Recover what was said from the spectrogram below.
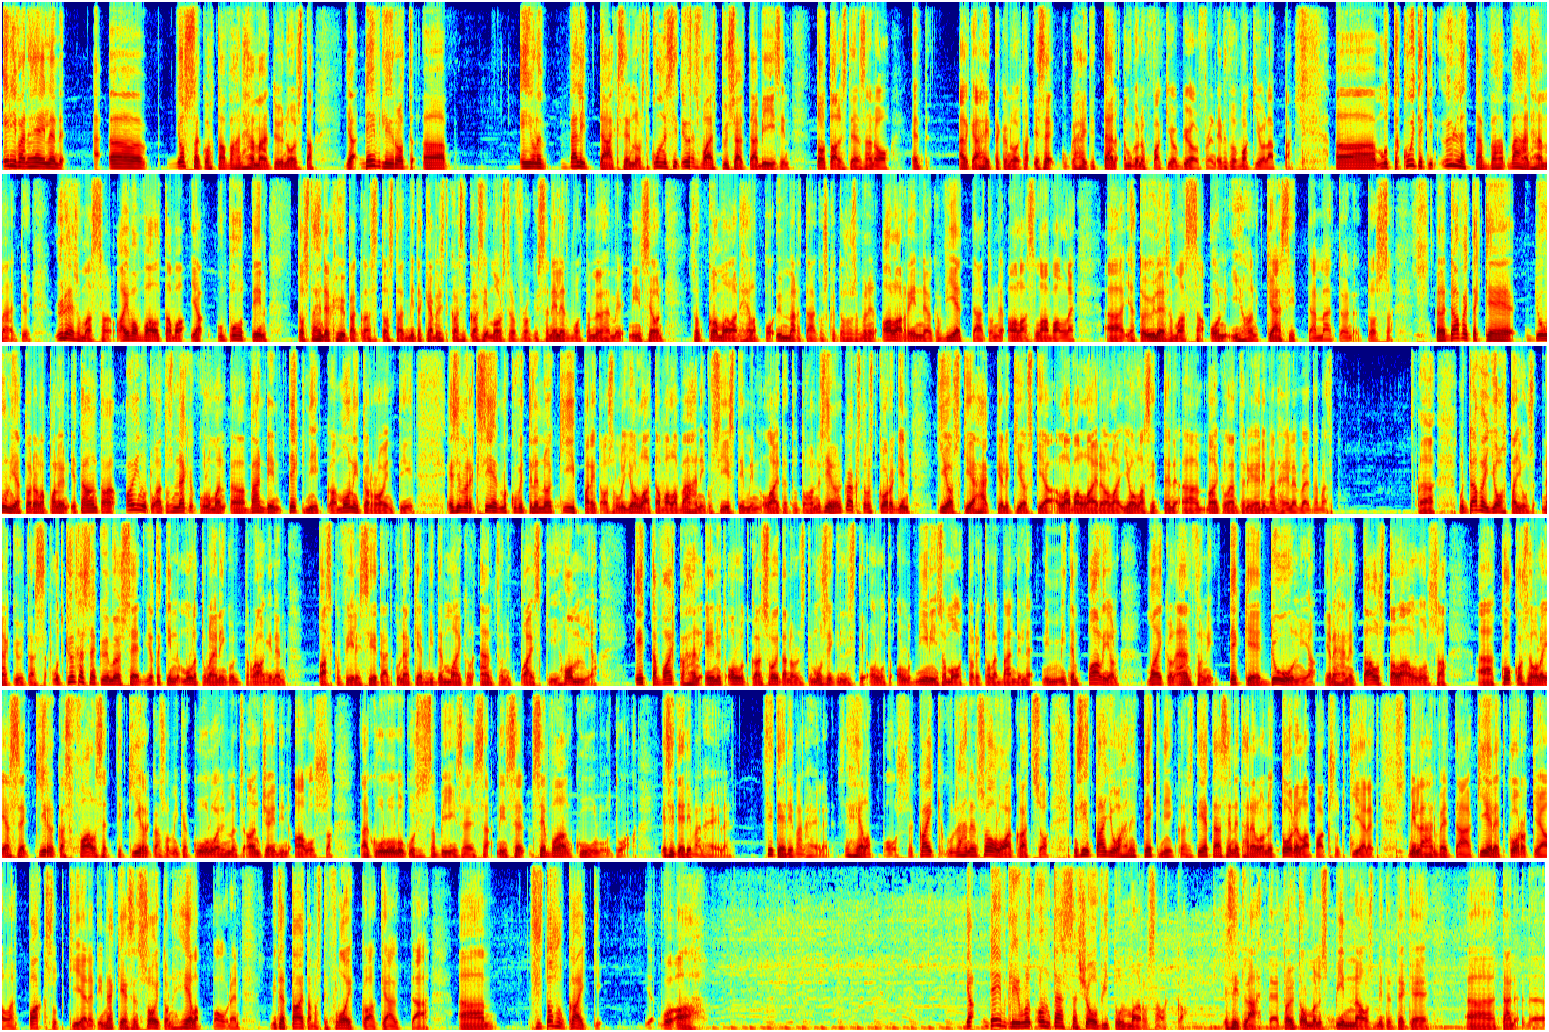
Eddie Van Halen äh, jossain kohtaa vähän hämääntyy noista. Ja David Lee Roth äh, ei ole välittääkseen noista, kunnes sitten yhdessä vaiheessa pysäyttää biisin totaalisesti ja sanoo, että älkää heittäkö noita. Ja se, kuka heitti tämän, I'm gonna fuck your girlfriend, eli tuo vakioläppä. Uh, mutta kuitenkin yllättävän vähän hämääntyy. Yleisomassa on aivan valtava, ja kun puhuttiin tuosta Hendrik Hypän kanssa tuosta, että mitä kävi sitten 88 Monster of Rockissa neljä vuotta myöhemmin, niin se on, se on kamalan helppo ymmärtää, koska tuossa on semmoinen alarinne, joka viettää tonne alas lavalle, ää, ja tuo yleisömassa on ihan käsittämätön tuossa. Dave tekee duunia todella paljon, ja tämä antaa ainutlaatuisen näkökulman ää, bändin tekniikkaan, monitorointiin. Esimerkiksi siihen, että mä kuvittelen noin kiipparit olisi ollut jollain tavalla vähän niin kuin siistimmin laitettu tuohon. Siinä on 12 korkin kioskia, häkkelikioskia lavan laidoilla, jolla sitten ää, Michael Anthony ja Eddie Van Halen vetävät. Uh, mutta Daven johtajuus näkyy tässä. Mutta kyllä tässä näkyy myös se, että jotenkin mulle tulee niin traaginen paskafiilis siitä, että kun näkee, että miten Michael Anthony paiskii hommia. Että vaikka hän ei nyt ollutkaan soitanollisesti, musiikillisesti ollut, ollut niin iso moottori tuolle bändille, niin miten paljon Michael Anthony tekee duunia ja ne hänen taustalaulunsa, ää, koko se oli, ja se kirkas falsetti, kirkasu, mikä kuuluu esimerkiksi Unchainedin alussa, tai kuuluu lukuisissa biiseissä, niin se, se vaan kuuluu tuolla. Ja sitten Van Halen sitten Eddie Van Halen, se helppous, se kaikki, kun hänen soloa katsoo, niin siinä tajuaa hänen tekniikkaansa. Se tietää sen, että hänellä on ne todella paksut kielet, millä hän vetää kielet korkealla, paksut kielet, niin näkee sen soiton helppouden, miten taitavasti floikkaa käyttää. Ähm, siis tos on kaikki. Ja, ah. ja David Lee Roth on tässä show vitun marsalkka. Ja sitten lähtee. Toi tommonen spinnaus, miten tekee tämän ää,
